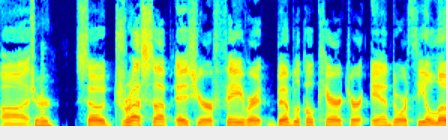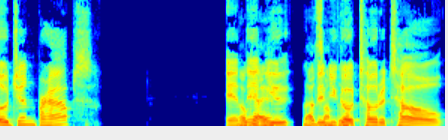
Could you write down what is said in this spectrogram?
Uh, Sure. So dress up as your favorite biblical character and or theologian, perhaps. And Okay, then you that's then you go toe to toe.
